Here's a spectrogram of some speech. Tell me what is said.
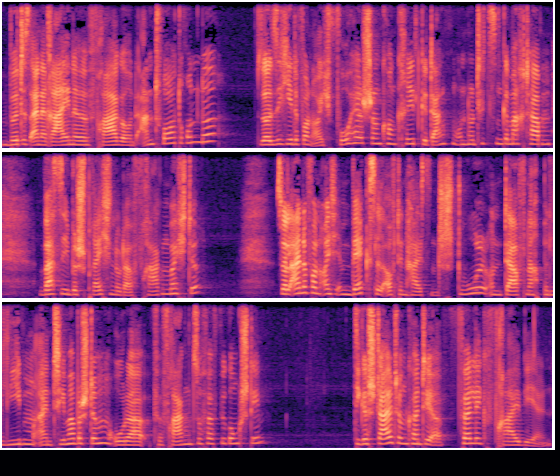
Wird es eine reine Frage- und Antwortrunde? Soll sich jede von euch vorher schon konkret Gedanken und Notizen gemacht haben, was sie besprechen oder fragen möchte? Soll eine von euch im Wechsel auf den heißen Stuhl und darf nach Belieben ein Thema bestimmen oder für Fragen zur Verfügung stehen? Die Gestaltung könnt ihr völlig frei wählen.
